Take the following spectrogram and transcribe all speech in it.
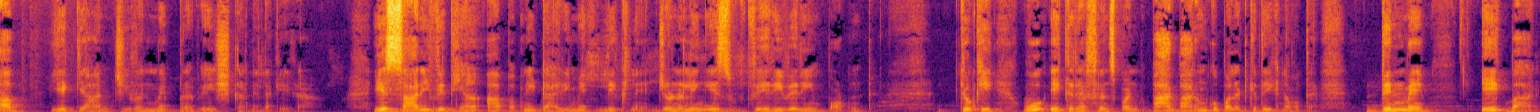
अब ये ज्ञान जीवन में प्रवेश करने लगेगा। ये सारी विधियाँ आप अपनी डायरी में लिख लें। Journaling is very very important, क्योंकि वो एक रेफरेंस पॉइंट बार बार उनको पलट के देखना होता है। दिन में एक बार,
